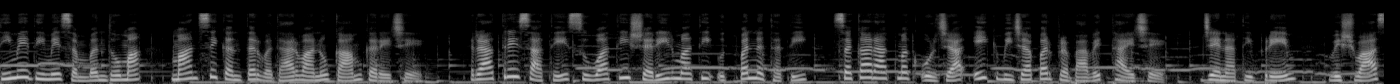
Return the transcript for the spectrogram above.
ધીમે ધીમે સંબંધોમાં માનસિક અંતર વધારવાનું કામ કરે છે. રાત્રે સાથે સુવાથી શરીરમાંથી ઉત્પન્ન થતી સકારાત્મક ઊર્જા એકબીજા પર પ્રભાવિત થાય છે, જેનાથી પ્રેમ, વિશ્વાસ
